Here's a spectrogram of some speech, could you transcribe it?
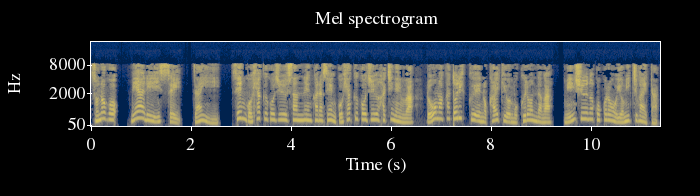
その後、メアリー一世、在位、1553年から1558年は、ローマカトリックへの回帰を目論んだが、民衆の心を読み違えた。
